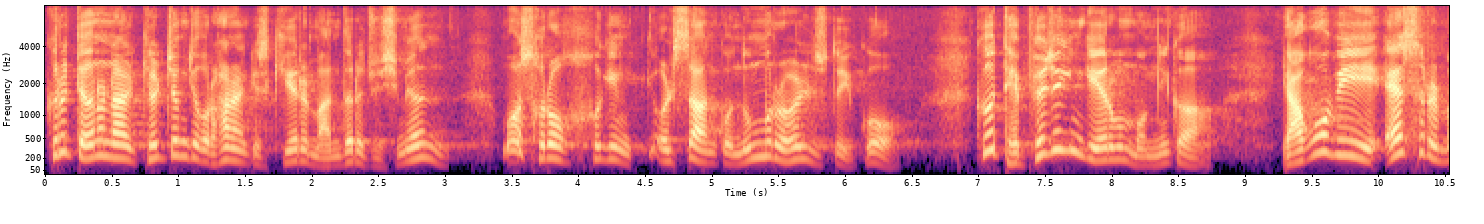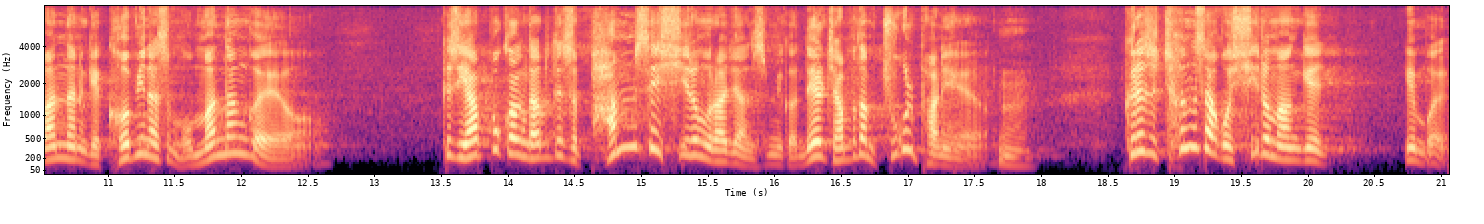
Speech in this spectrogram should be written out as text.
그럴 때 어느 날 결정적으로 하나님께서 기회를 만들어 주시면 뭐 서로 흑인 얼싸안고 눈물을 흘릴 수도 있고 그 대표적인 게 여러분 뭡니까? 야곱이 에스를 만나는 게 겁이 나서 못 만난 거예요. 그래서 야복강 나루트에서 밤새 씨름을 하지 않습니까? 내일 잘못하면 죽을 판이에요. 그래서 천사하고 씨름한 게 이게 뭐예요?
